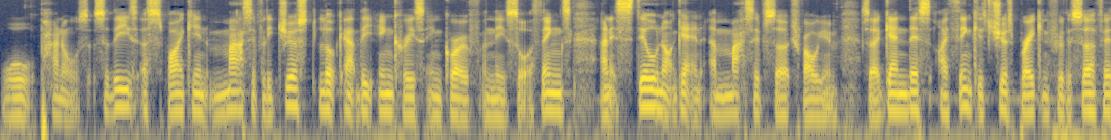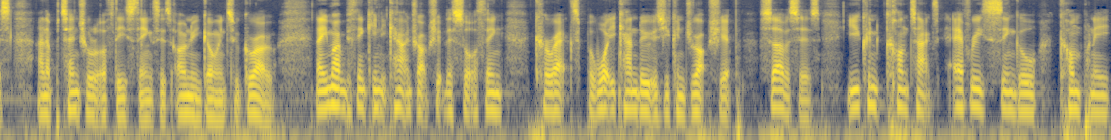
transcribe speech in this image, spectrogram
wall panels. So these are spiking massively. Just look at the increase in growth and these sort of things, and it's still not getting a massive search volume. So again, this I think is just breaking through the surface, and the potential of these things is only going to grow. Now you might be thinking you can't dropship this sort of thing. Correct, but what you can do is you can dropship services. You can contact every single company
